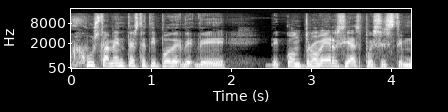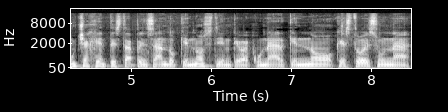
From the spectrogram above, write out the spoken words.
justamente este tipo de, de, de, controversias, pues este, mucha gente está pensando que no se tienen que vacunar, que no, que esto es una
